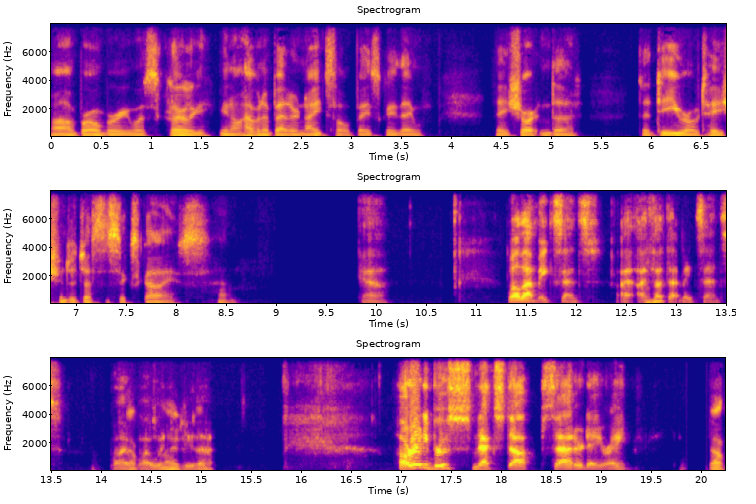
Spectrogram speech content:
uh, Broberg was clearly you know having a better night. So basically they they shortened the the D rotation to just the six guys. Um, yeah. Well, that makes sense. I, I mm-hmm. thought that made sense. Why, why wouldn't you do that? Alrighty, Bruce. Next up, Saturday, right? Yep.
